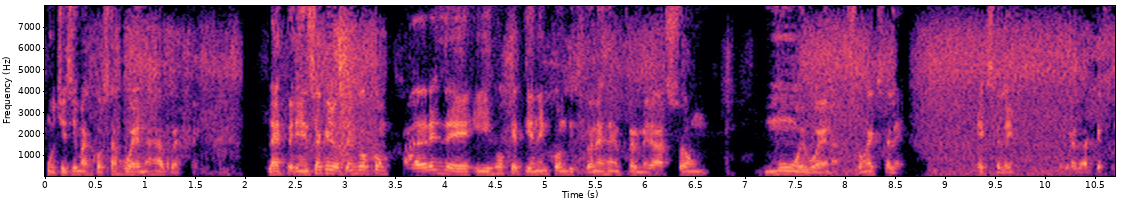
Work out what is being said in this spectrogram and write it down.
muchísimas cosas buenas al respecto. La experiencia que yo tengo con padres de hijos que tienen condiciones de enfermedad son muy buenas, son excelentes, excelentes, de verdad que sí.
